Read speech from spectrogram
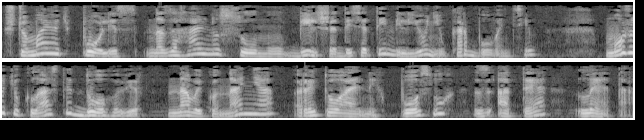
що мають поліс на загальну суму більше 10 мільйонів карбованців, можуть укласти договір на виконання ритуальних послуг з АТ Лета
